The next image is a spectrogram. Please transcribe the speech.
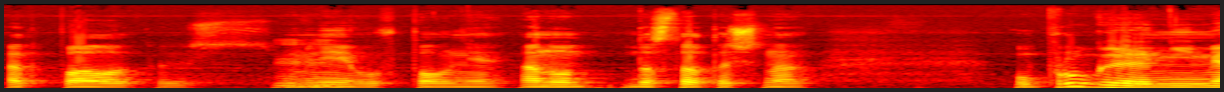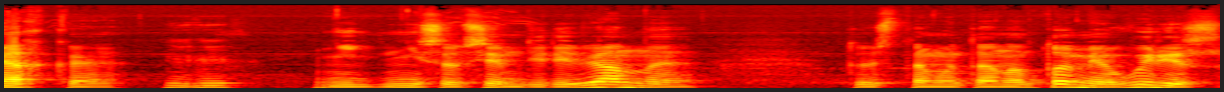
отпала, то есть Мгм. мне его вполне, оно достаточно упругое, не мягкое, Угу. не, не совсем деревянное, то есть там это анатомия, вырез,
